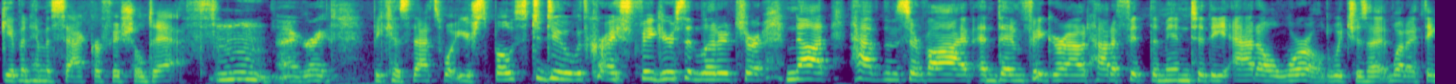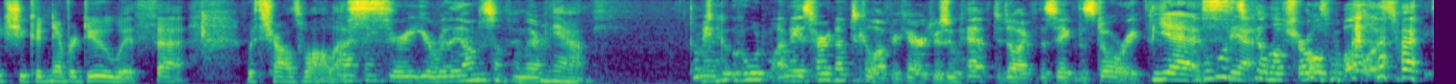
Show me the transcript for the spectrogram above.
given him a sacrificial death. Mm, I agree. Because that's what you're supposed to do with Christ figures in literature, not have them survive and then figure out how to fit them into the adult world, which is what I think she could never do with uh, with Charles Wallace. I think you're, you're really onto something there. Yeah. I mean, who, who, would? I mean, it's hard enough to kill off your characters who have to die for the sake of the story. Yes, who wants yeah. to kill off Charles Wallace? right.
